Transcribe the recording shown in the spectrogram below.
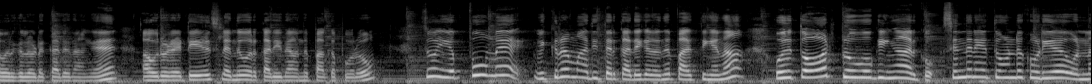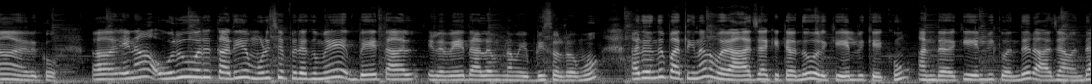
அவர்களோட கதை தாங்க அவரோட டேல்ஸ்லேருந்து ஒரு கதை தான் வந்து பார்க்க போகிறோம் ஸோ எப்போவுமே விக்ரமாதித்தர் கதைகள் வந்து பார்த்தீங்கன்னா ஒரு தாட் ப்ரோவோக்கிங்காக இருக்கும். சிந்தனையை தூண்டக்கூடிய ஒன்றா இருக்கும். ஏன்னா ஒரு ஒரு கதையை முடித்த பிறகுமே பேதாள் இல்லை வேதாளம் நம்ம எப்படி சொல்கிறோமோ அது வந்து பார்த்திங்கன்னா நம்ம ராஜா கிட்ட வந்து ஒரு கேள்வி கேட்கும். அந்த கேள்விக்கு வந்து ராஜா வந்து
